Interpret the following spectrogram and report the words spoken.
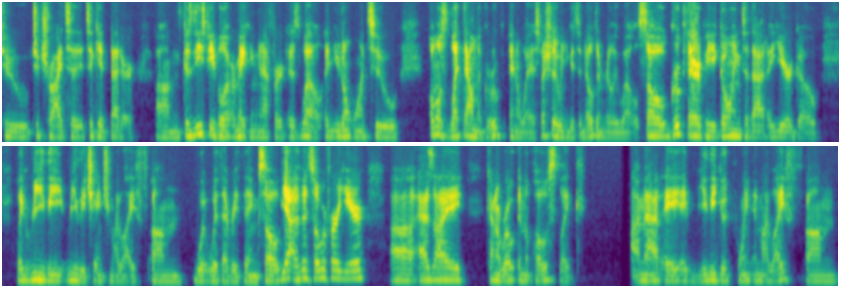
to to try to to get better. Because um, these people are making an effort as well and you don't want to almost let down the group in a way especially when you get to know them really well. So group therapy going to that a year ago like really really changed my life um with, with everything so yeah i've been sober for a year uh as i kind of wrote in the post like I'm at a, a really good point in my life, um,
